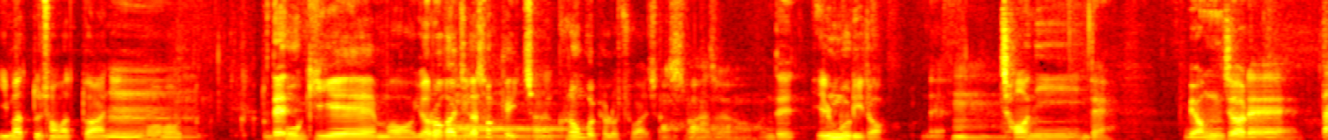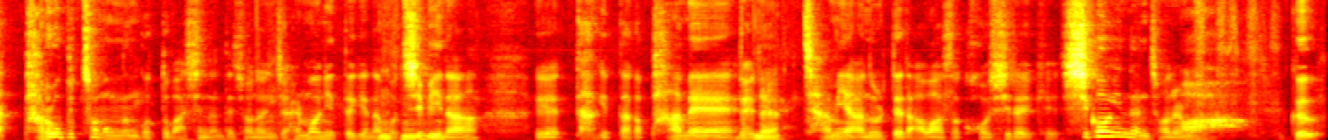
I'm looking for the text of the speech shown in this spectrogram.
이 맛도 저 맛도 아닌 음. 뭐 근데 고기에 뭐 여러 가지가 어. 섞여 있잖아요. 그런 걸 별로 좋아하지 않습니다. 맞아요. 근데 일물이러. 네. 음. 전이 네. 명절에 딱 바로 부쳐 먹는 것도 맛있는데 저는 이제 할머니 댁이나 뭐. 집이나 이게 딱 있다가 밤에 네. 네. 잠이 안 올 때 나와서 거실에 이렇게 식어 있는 전을 막 그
